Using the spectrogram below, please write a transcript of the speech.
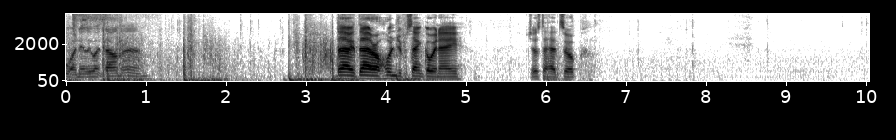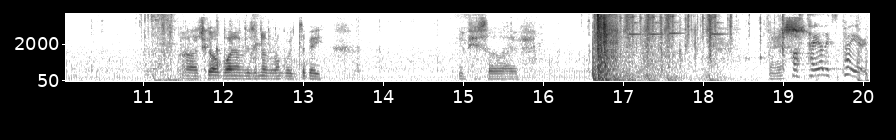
Ooh, I nearly went down there. They're, they're 100% going A. Just a heads up. Oh, I just got one and there's another one going to B. If he's still alive. Nice. Hostile expired.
